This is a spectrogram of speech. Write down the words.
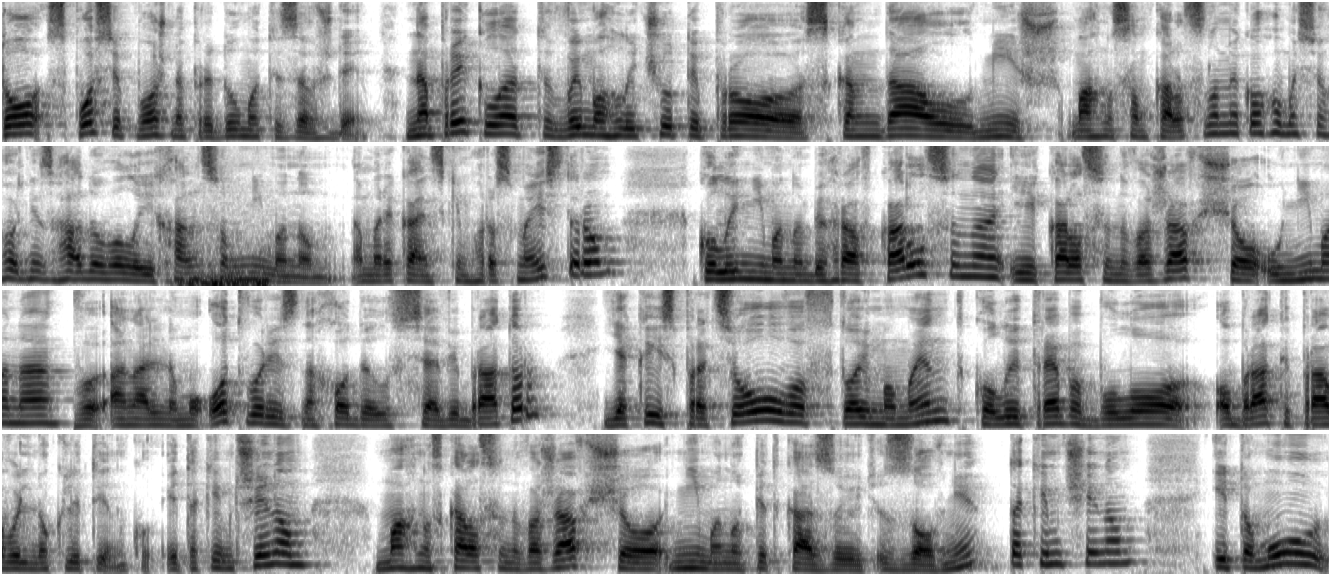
то спосіб можна придумати завжди. Наприклад, ви могли чути про скандал між Магнусом Карлсоном, якого ми сьогодні згадували, і Хансом Німаном, американським гросмейстером, коли Німан обіграв Карлсона, і Карлсон вважав, що у Німана в анальному отворі знаходився вібратор, який спрацьовував в той момент, коли треба було обрати правильну клітинку. І таким чином Магнус Карлсен вважав, що Німану підказують ззовні таким чином, і тому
